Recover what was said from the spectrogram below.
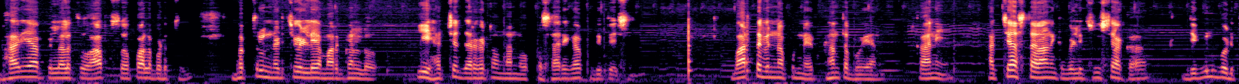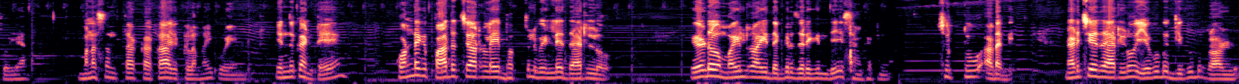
భార్యా పిల్లలతో ఆపు సోపాల పడుతూ భక్తులు నడిచి వెళ్ళే మార్గంలో ఈ హత్య జరగటం నన్ను ఒక్కసారిగా కుదిపేసింది. వార్త విన్నప్పుడు నిర్ఘాంతపోయాను. కానీ హత్యాస్థలానికి వెళ్ళి చూశాక దిగులు పడిపోయాను. మనసంతా కకావికలమైపోయింది. ఎందుకంటే కొండకి పాదచారులై భక్తులు వెళ్ళే దారిలో ఏడో మైలు రాయి దగ్గర జరిగింది సంఘటన. చుట్టూ అడవి. నడిచే దారిలో ఎగుడు దిగుడు రాళ్ళు.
